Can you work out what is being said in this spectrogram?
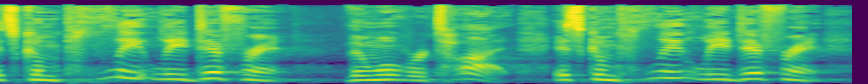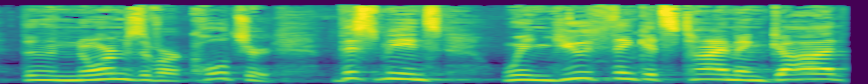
It's completely different than what we're taught. It's completely different than the norms of our culture. This means when you think it's time and God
